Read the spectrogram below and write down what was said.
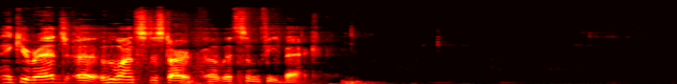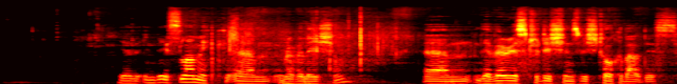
Thank you, Reg. Uh, who wants to start uh, with some feedback? Yeah, in the Islamic um, revelation, um, there are various traditions which talk about this.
